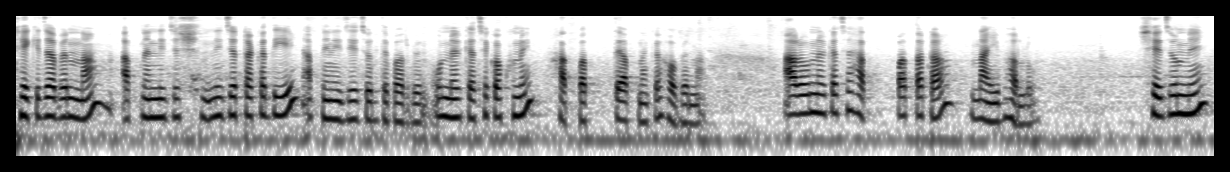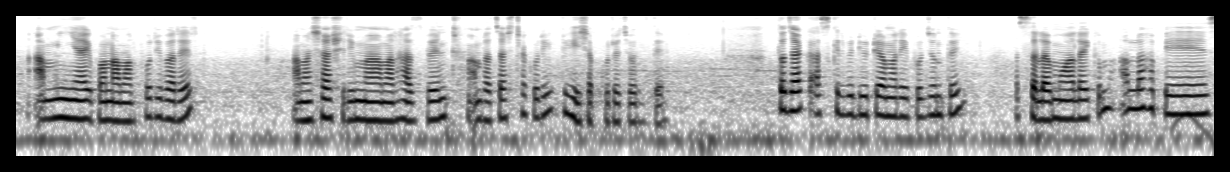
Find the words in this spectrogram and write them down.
ঠেকে যাবেন না। আপনার নিজের নিজের টাকা দিয়ে আপনি নিজেই চলতে পারবেন। অন্যের কাছে কখনোই হাত পাততে আপনাকে হবে না। আর অন্যের কাছে হাত পাতাটা নাই ভালো। সেজন্যে আমি এবং আমার পরিবারের, আমার শাশুড়ি মা, আমার হাজব্যান্ড আমরা চেষ্টা করি একটু হিসাব করে চলতে। তো যাক, আজকের ভিডিওটি আমার এই পর্যন্তই। আসসালামু আলাইকুম। আল্লাহ হাফেজ।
